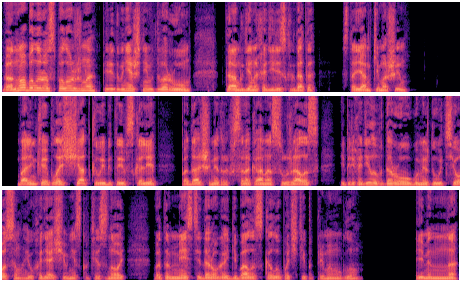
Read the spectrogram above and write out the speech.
Оно было расположено перед внешним двором, там, где находились когда-то стоянки машин. Маленькая площадка, выбитая в скале, подальше метрах в сорока она сужалась и переходила в дорогу между утесом и уходящей вниз крутизной. В этом месте дорога огибала скалу почти под прямым углом. Именно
